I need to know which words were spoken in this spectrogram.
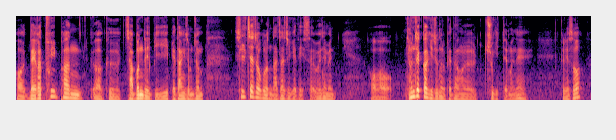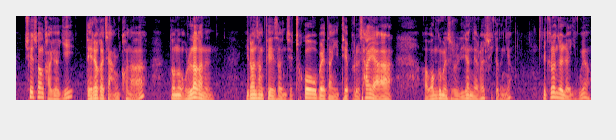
어, 내가 투입한 어, 그 자본 대비 배당이 점점 실제적으로 낮아지게 돼 있어요. 왜냐하면 어, 현재가 기준으로 배당을 주기 때문에 그래서 최소한 가격이 내려가지 않거나 또는 올라가는 이런 상태에서 이제 초고 배당 ETF를 사야 어, 원금 매수를 1년 내로 할 수 있거든요. 그런 전략이고요.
